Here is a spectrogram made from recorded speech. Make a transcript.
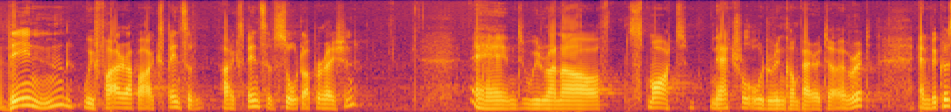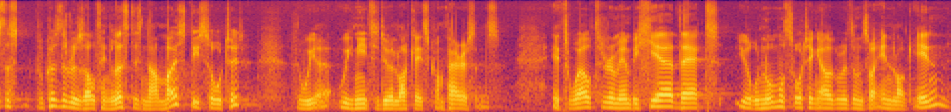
Then we fire up our expensive, our expensive sort operation and we run our smart natural ordering comparator over it. And because, this, because the resulting list is now mostly sorted, we, we need to do a lot less comparisons. It's well to remember here that your normal sorting algorithms are n log n,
